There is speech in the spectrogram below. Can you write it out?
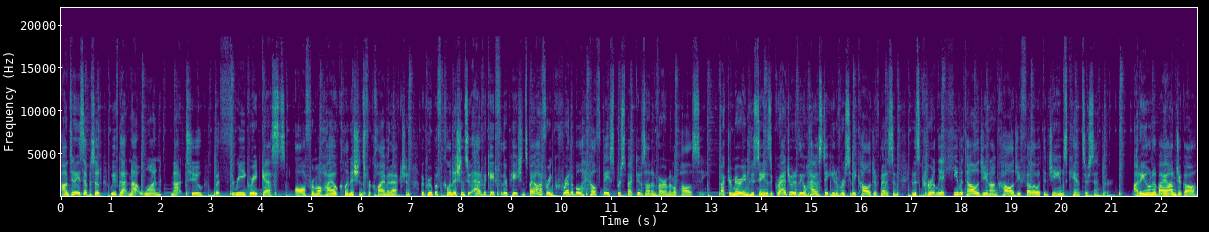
On today's episode, we've got not one, not two, but three great guests, all from Ohio Clinicians for Climate Action, a group of clinicians who advocate for their patients by offering credible health based perspectives on environmental policy. Dr. Mariam Hussein is a graduate of the Ohio State University College of Medicine and is currently a hematology and oncology fellow at the James Cancer Center. Ariona Bayanjagal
